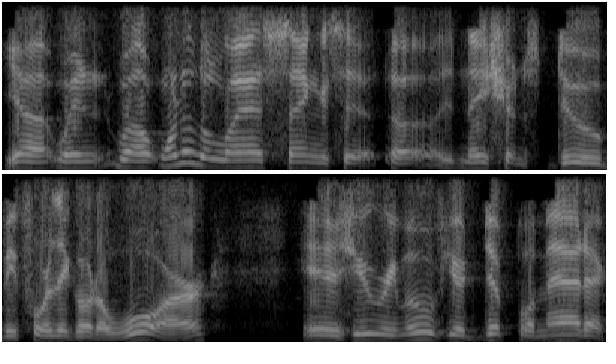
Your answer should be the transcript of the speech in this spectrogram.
Yeah, when well, one of the last things that uh, nations do before they go to war is you remove your diplomatic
